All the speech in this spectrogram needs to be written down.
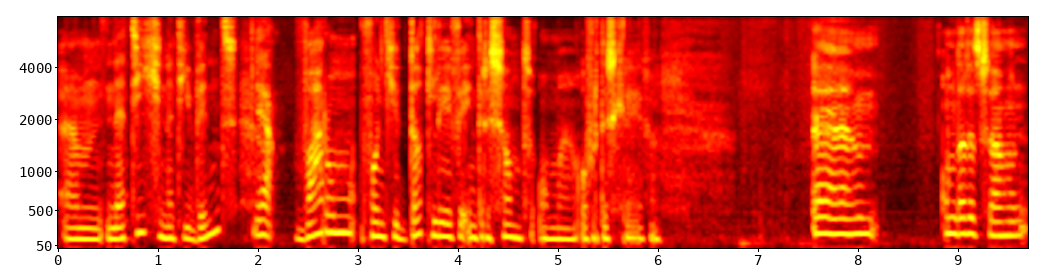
um, Nettie, Nettie Wind. Ja. Waarom vond je dat leven interessant om uh, over te schrijven? Um, omdat het zo'n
